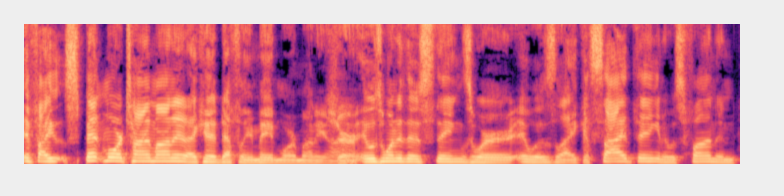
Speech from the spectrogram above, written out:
if I spent more time on it, I could have definitely made more money on Sure. it. It was one of those things where it was like a side thing and it was fun and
